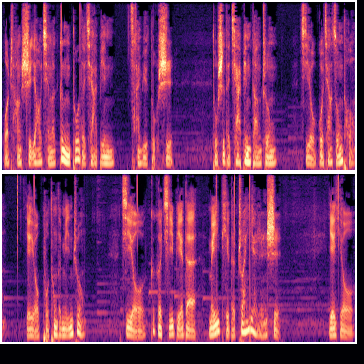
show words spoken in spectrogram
我尝试邀请了更多的嘉宾参与读诗。读诗的嘉宾当中，既有国家总统，也有普通的民众，既有各个级别的媒体的专业人士。也有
